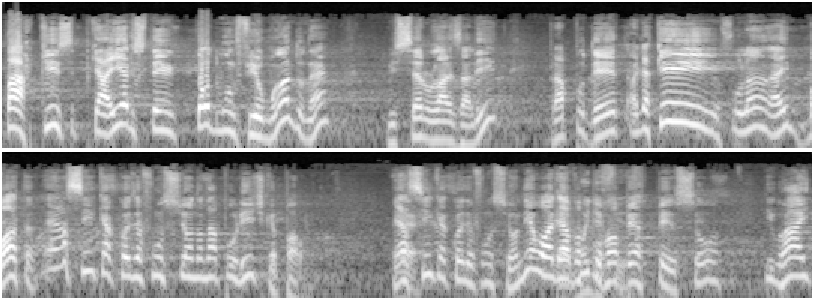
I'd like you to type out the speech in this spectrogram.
partisse, porque aí eles têm todo mundo filmando, né? Os celulares ali, para poder. Olha aqui, fulano, aí bota. É assim que a coisa funciona na política, Paulo. É, é. assim que a coisa funciona. E eu olhava é para o Roberto Pessoa e vai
